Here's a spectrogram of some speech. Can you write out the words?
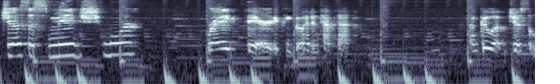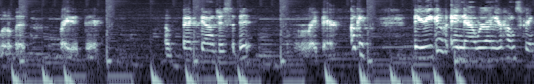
Just a smidge more. Right there. If you go ahead and tap that. And go up just a little bit. Right there. Up, back down just a bit. Right there. Okay. There you go. And now we're on your home screen.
